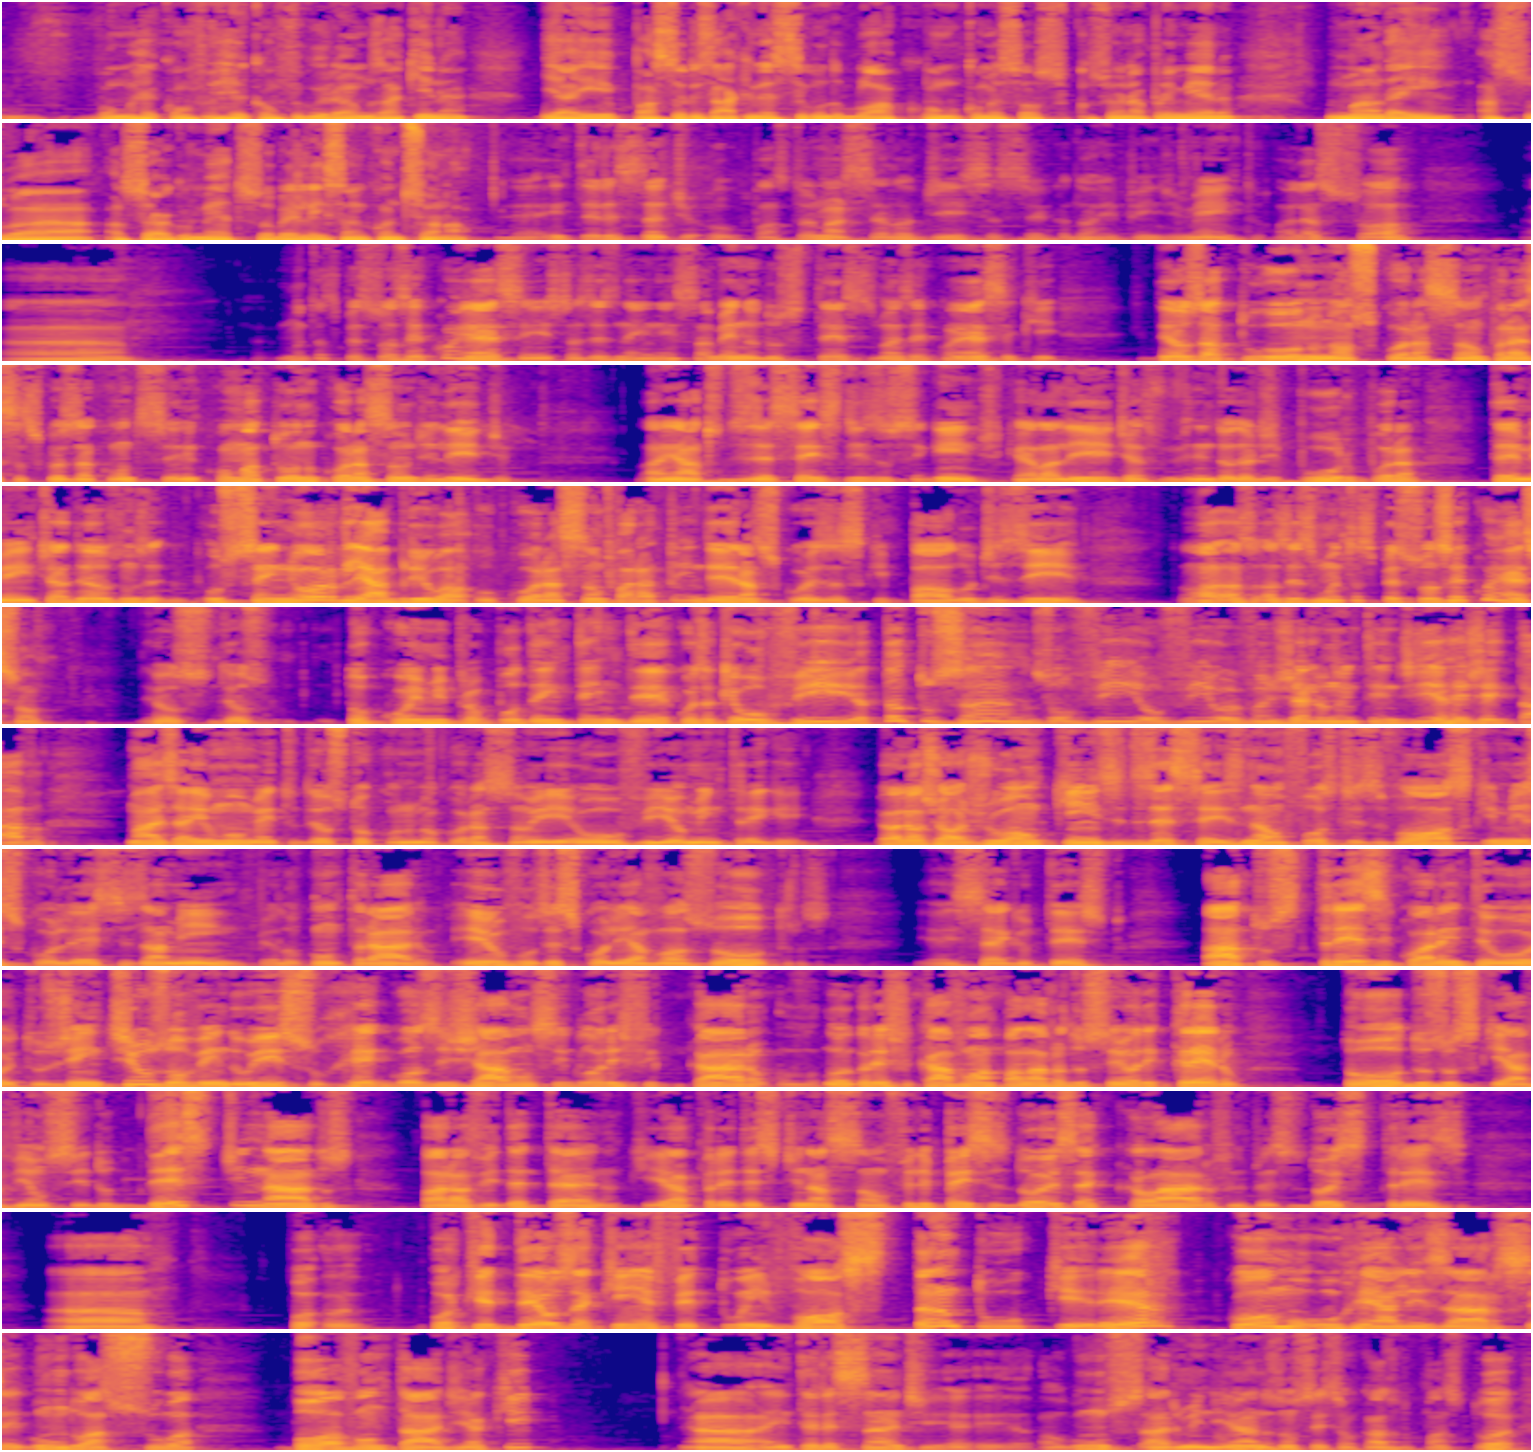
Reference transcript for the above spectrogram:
vamos reconf, reconfiguramos aqui, né? E aí, Pastor Isaac, nesse segundo bloco, como começou com o senhor na primeira, manda aí a sua, o seu argumento sobre a eleição incondicional. É interessante, o pastor Marcelo disse acerca do arrependimento. Olha só, uh, muitas pessoas reconhecem isso, às vezes nem, nem sabendo dos textos, mas reconhecem que Deus atuou no nosso coração para essas coisas acontecerem, como atuou no coração de Lídia. Lá em Atos 16 diz o seguinte: que ela, Lídia, vendedora de púrpura, temente a Deus, o Senhor lhe abriu o coração para atender às coisas que Paulo dizia. Então, às, às vezes muitas pessoas reconhecem, ó, Deus, Deus tocou em mim para eu poder entender, coisa que eu ouvia tantos anos, ouvia, ouvia, o evangelho não entendia, rejeitava, mas aí um momento Deus tocou no meu coração e eu ouvi, eu me entreguei. Olha só, João 15, 16. Não fostes vós que me escolhestes a mim, pelo contrário, eu vos escolhi a vós outros. E aí segue o texto. Atos 13, 48. Os gentios, ouvindo isso, regozijavam-se e glorificaram, glorificavam a palavra do Senhor e creram. Todos os que haviam sido destinados para a vida eterna, que é a predestinação. Filipenses 2 é claro, Filipenses 2, 13. Ah, porque Deus é quem efetua em vós tanto o querer como o realizar segundo a sua boa vontade. E aqui ah, é interessante, é, é, alguns arminianos, não sei se é o caso do pastor,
